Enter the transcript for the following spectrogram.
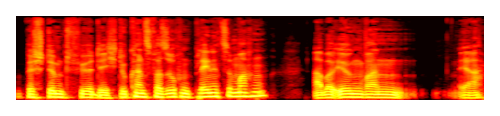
bestimmt für dich. Du kannst versuchen, Pläne zu machen, aber irgendwann, ja,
